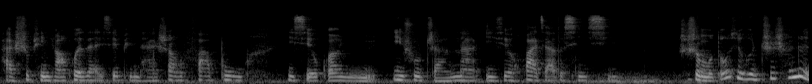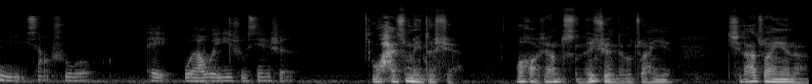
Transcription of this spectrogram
还是平常会在一些平台上发布一些关于艺术展览、一些画家的信息？是什么东西会支撑着你想说，哎，我要为艺术献身？我还是没得选，我好像只能选这个专业，其他专业呢，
